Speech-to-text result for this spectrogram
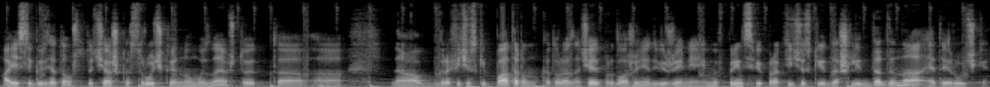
А если говорить о том, что это чашка с ручкой, ну мы знаем, что это графический паттерн, который означает продолжение движения. И мы в принципе практически дошли до дна этой ручки.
